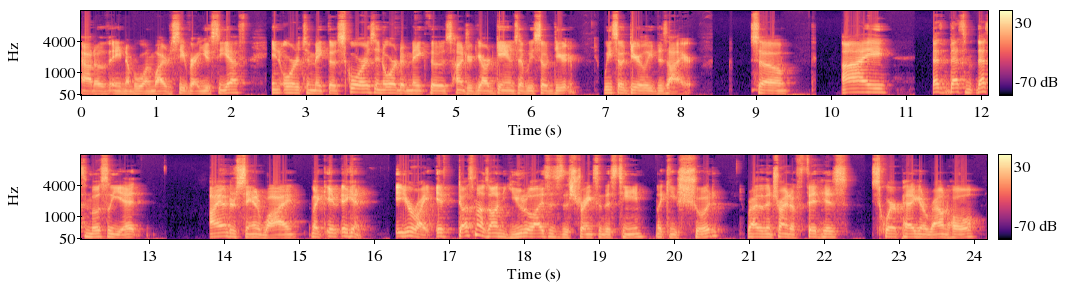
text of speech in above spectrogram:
out of a number one wide receiver at UCF in order to make those scores, in order to make those hundred yard games that we so dear we so dearly desire. So I that, that's that's mostly it. I understand why. Like if, again, you're right. If Gus Malzahn utilizes the strengths of this team like he should, rather than trying to fit his square peg in a round hole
